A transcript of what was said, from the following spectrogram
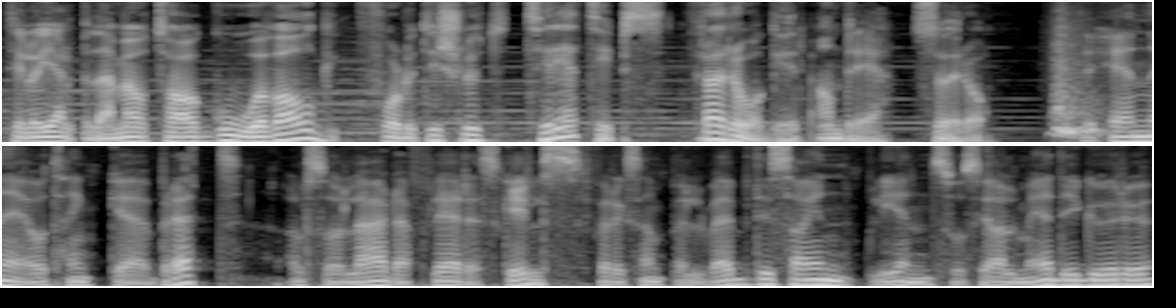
Til å hjelpe deg med å ta gode valg får du til slutt tre tips fra Roger André Sørå. Det ene er å tenke bredt, altså lære deg flere skills, f.eks. webdesign, bli en sosial medieguru.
